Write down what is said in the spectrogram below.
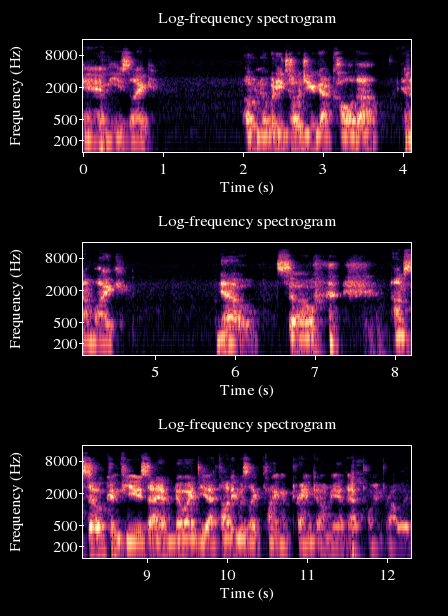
And he's like, "Oh, nobody told you you got called up?" And I'm like, "No." So I'm so confused. I have no idea. I thought he was like playing a prank on me at that point, probably.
